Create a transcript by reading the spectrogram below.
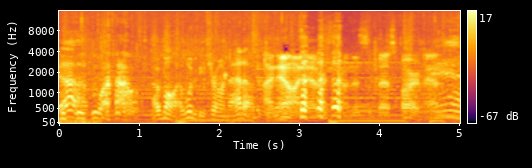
Yeah. wow. I'm all, I wouldn't be throwing that up. I know, I never. This is the best part, man. Yeah.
